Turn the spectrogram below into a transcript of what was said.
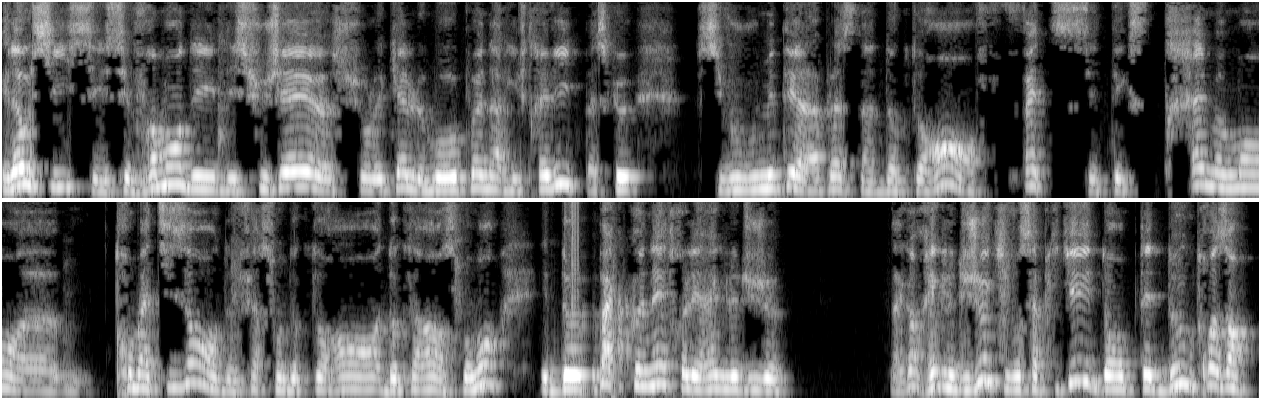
Et là aussi, c'est vraiment des, sujets euh, sur lesquels le mot open arrive très vite, parce que si vous vous mettez à la place d'un doctorant, en fait, c'est extrêmement euh, traumatisant de faire son doctorat en ce moment et de ne pas connaître les règles du jeu. D'accord? Règles du jeu qui vont s'appliquer dans peut-être deux ou trois ans.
